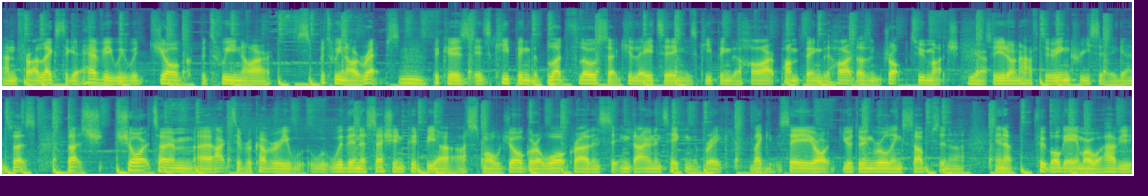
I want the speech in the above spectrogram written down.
and for our legs to get heavy, we would jog between our between our reps because it's keeping the blood flow circulating, it's keeping the heart pumping. The heart doesn't drop too much, Yeah. so you don't have to increase it again. So that's that's sh- short-term uh, active recovery w- w- within a session could be a, a small jog or a walk rather than sitting down and taking a break. Like say you're you're doing rolling subs in a in a football game or what have you.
